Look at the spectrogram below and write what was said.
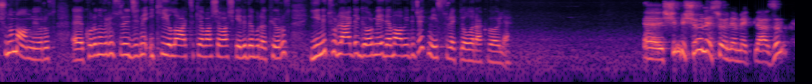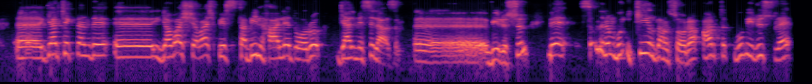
şunu mu anlıyoruz? E, koronavirüs sürecini iki yılı artık yavaş yavaş geride bırakıyoruz. Yeni türlerde görmeye devam edecek miyiz sürekli olarak böyle? Ee, şimdi şöyle söylemek lazım. Ee, gerçekten de e, yavaş yavaş bir stabil hale doğru gelmesi lazım e, virüsün. Ve sanırım bu iki yıldan sonra artık bu virüsle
